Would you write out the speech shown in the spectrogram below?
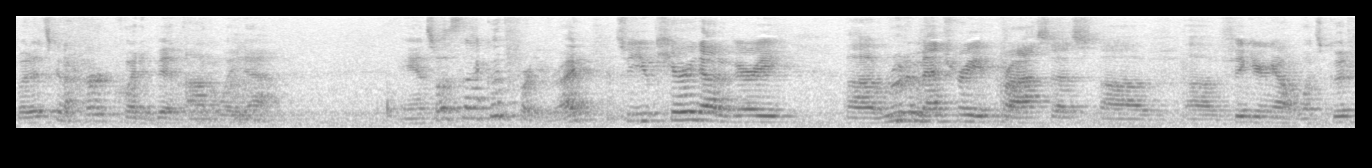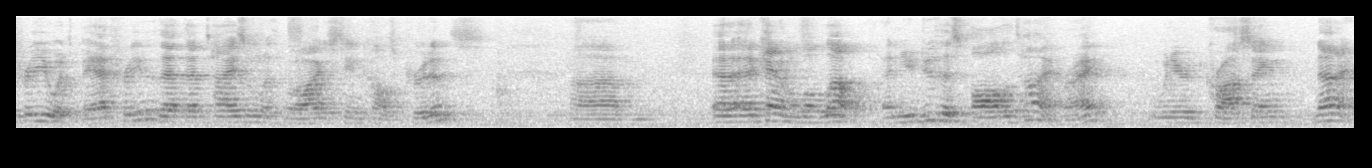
but it's going to hurt quite a bit on the way down. And so it's not good for you, right? So you carried out a very uh, rudimentary process of, of figuring out what's good for you, what's bad for you. That, that ties in with what Augustine calls prudence um, at, a, at kind of a low level. And you do this all the time, right? When you're crossing nine.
